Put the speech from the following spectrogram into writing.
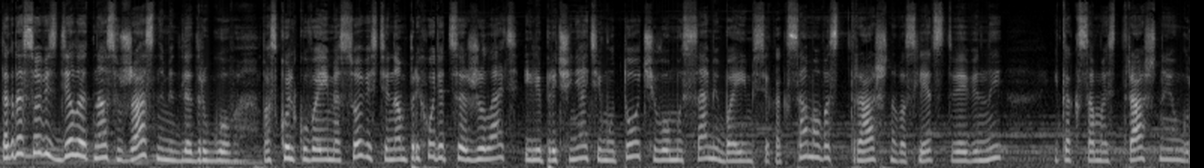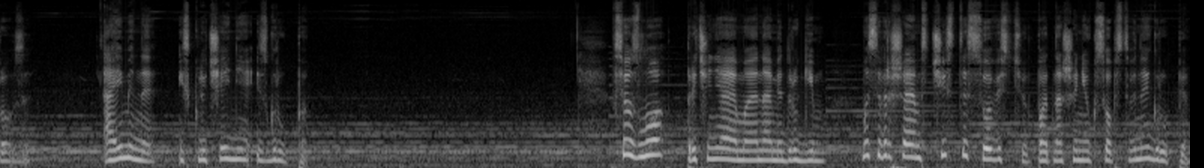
Тогда совесть делает нас ужасными для другого, поскольку во имя совести нам приходится желать или причинять ему то, чего мы сами боимся, как самого страшного следствия вины и как самой страшной угрозы, а именно исключение из группы. Все зло, причиняемое нами другим, мы совершаем с чистой совестью по отношению к собственной группе.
